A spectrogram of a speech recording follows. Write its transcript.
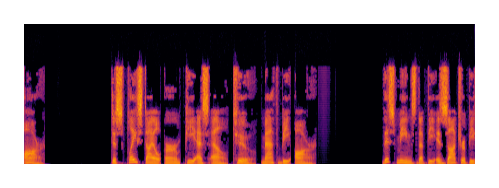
R display style erm PSL 2 math B R this means that the isotropy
